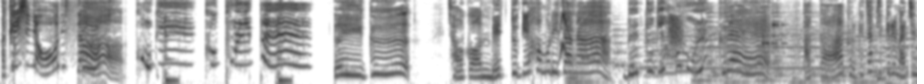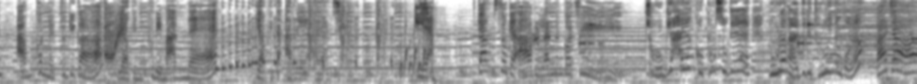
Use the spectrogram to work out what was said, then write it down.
아, 귀신이 어딨어? 거기! 으이그, 저건 메뚜기 허물이잖아. 메뚜기 허물? 그래. 아까 그렇게 짝짓기를 마친 암컷 메뚜기가 여긴 풀이 많네. 여기다 알을 낳아야지. 이야, 땅 속에 알을 낳는 거지. 저기 하얀 거품 속에 노란 알들이 들어있는 거야? 맞아.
